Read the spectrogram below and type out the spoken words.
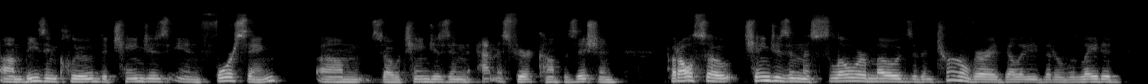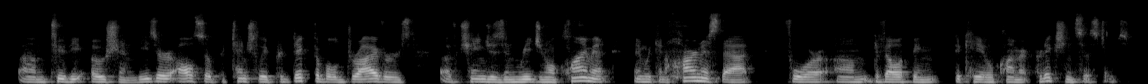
Um, these include the changes in forcing um, so changes in atmospheric composition, but also changes in the slower modes of internal variability that are related um, to the ocean. These are also potentially predictable drivers of changes in regional climate, and we can harness that for um, developing decadal climate prediction systems.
